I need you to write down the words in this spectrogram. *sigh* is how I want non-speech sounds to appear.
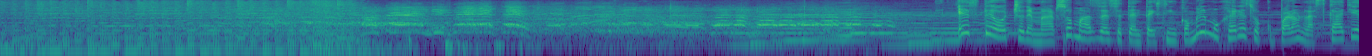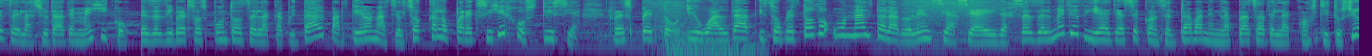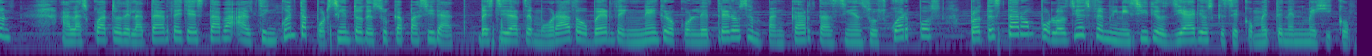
Este 8 de marzo, más de 75 mil mujeres ocuparon las calles de la Ciudad de México. Desde diversos puntos de la capital partieron hacia el Zócalo para exigir justicia, respeto, igualdad y sobre todo un alto a la violencia hacia ellas. Desde el mediodía ya se concentraban en la Plaza de la Constitución. A las 4 de la tarde ya estaba al 50% de su capacidad. Vestidas de morado, verde y negro con letreros en pancartas y en sus cuerpos, protestaron por los 10 feminicidios diarios que se cometen en México.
